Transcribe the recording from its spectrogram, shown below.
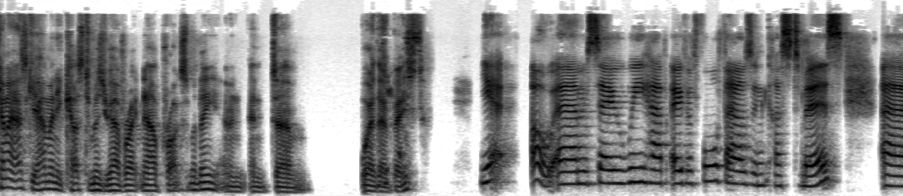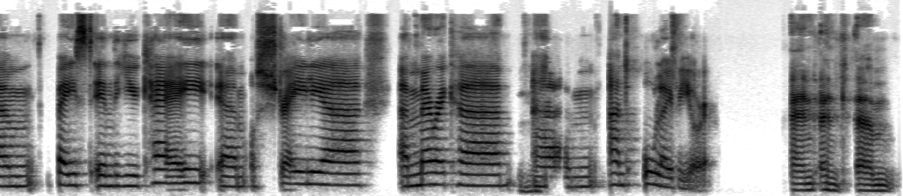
Can I ask you how many customers you have right now, approximately, and, and um, where they're based? Yeah. Oh, um, so we have over 4,000 customers um, based in the UK, um, Australia, America, mm-hmm. Um, and all over Europe. And and um,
